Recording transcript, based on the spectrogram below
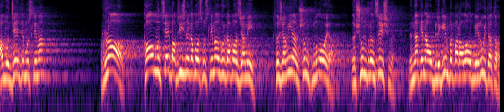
A mund gjen ti musliman? Rrallë, ka mund qaj babgjyshin e ka pasë musliman kur ka pasë xhami. Këto xhami janë shumë të mëdhaja dhe shumë të rëndësishme dhe na kena obligim përpara Allahut me i rujt ato.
